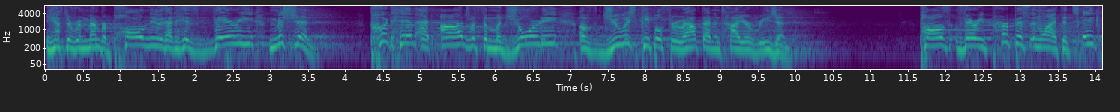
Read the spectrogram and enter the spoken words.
You have to remember, Paul knew that his very mission put him at odds with the majority of Jewish people throughout that entire region. Paul's very purpose in life to take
